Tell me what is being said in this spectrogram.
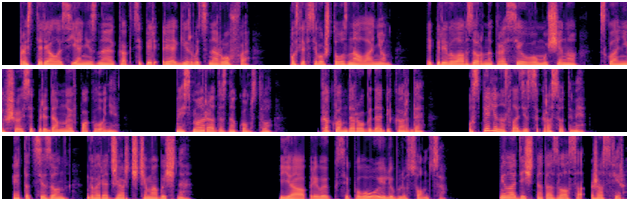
— растерялась я, не зная, как теперь реагировать на Роффа после всего, что узнала о нем, и перевела взор на красивого мужчину, склонившегося передо мной в поклоне. «Весьма рада знакомству. Как вам дорога до Абикарда? Успели насладиться красотами? Этот сезон, говорят, жарче, чем обычно?» «Я привык к теплу и люблю солнце», — мелодично отозвался Жасфир.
